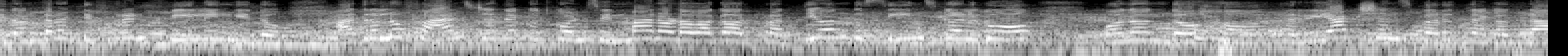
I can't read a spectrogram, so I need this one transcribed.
ಇದೊಂಥರ ಡಿಫ್ರೆಂಟ್ ಫೀಲಿಂಗ್ ಇದು. ಅದರಲ್ಲೂ ಫ್ಯಾನ್ಸ್ ಜೊತೆ ಕುತ್ಕೊಂಡು ಸಿನಿಮಾ ನೋಡೋವಾಗ ಅವ್ರ ಪ್ರತಿಯೊಂದು ಸೀನ್ಸ್ಗಳಿಗೂ ಒಂದೊಂದು ರಿಯಾಕ್ಷನ್ಸ್ ಬರುತ್ತೆ ಗೊತ್ತಾ?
